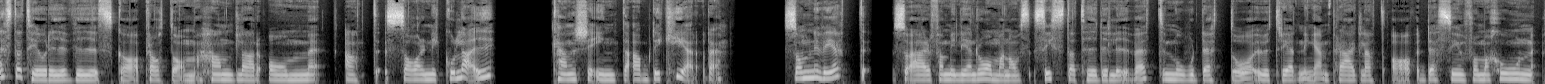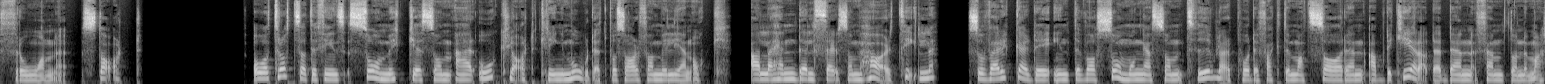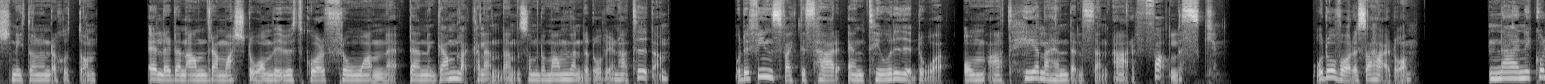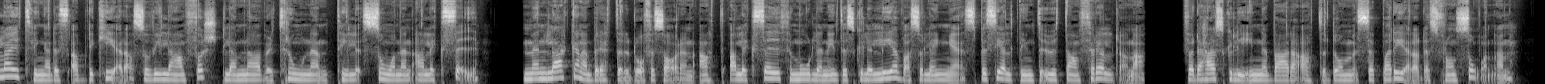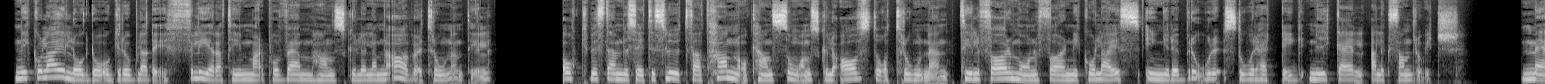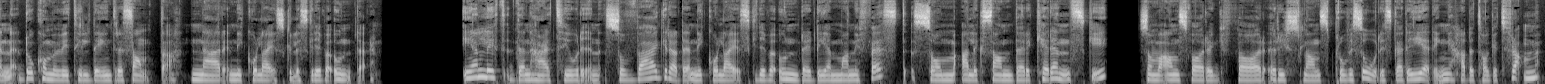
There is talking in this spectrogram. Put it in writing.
Nästa teori vi ska prata om handlar om att tsar Nikolaj kanske inte abdikerade. Som ni vet så är familjen Romanovs sista tid i livet, mordet och utredningen präglat av desinformation från start. Och trots att det finns så mycket som är oklart kring mordet på tsarfamiljen och alla händelser som hör till, så verkar det inte vara så många som tvivlar på det faktum att tsaren abdikerade den 15 mars 1917. Eller den 2 mars då om vi utgår från den gamla kalendern som de använde då vid den här tiden. Och det finns faktiskt här en teori då om att hela händelsen är falsk. Och då var det så här då. När Nikolaj tvingades abdikera så ville han först lämna över tronen till sonen Alexei. Men läkarna berättade då för tsaren att Alexej förmodligen inte skulle leva så länge, speciellt inte utan föräldrarna. För det här skulle innebära att de separerades från sonen. Nikolaj låg då och grubblade i flera timmar på vem han skulle lämna över tronen till och bestämde sig till slut för att han och hans son skulle avstå tronen till förmån för Nikolajs yngre bror, storhertig Mikael Alexandrovich. Men då kommer vi till det intressanta, när Nikolaj skulle skriva under. Enligt den här teorin så vägrade Nikolaj skriva under det manifest som Alexander Kerensky, som var ansvarig för Rysslands provisoriska regering, hade tagit fram.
